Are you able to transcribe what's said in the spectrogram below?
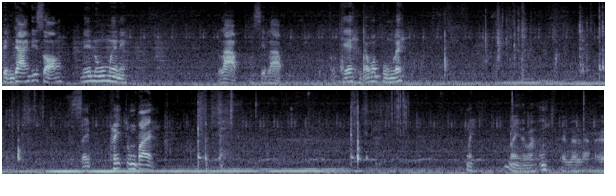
เป็นอย่างที่สองเมนูมือนี่ ลาบสีลาบ โอเค เดี๋ยวมาปรุงเลย ใส่พริกลงไปไม่ไหนแต่ว่าอื้อเป็นนั่นแหละเออ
